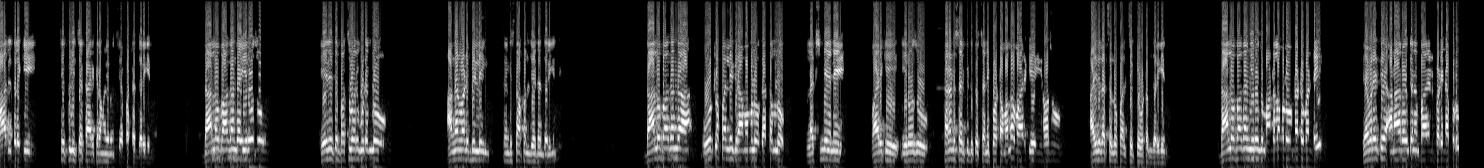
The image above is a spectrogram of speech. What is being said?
బాధితులకి చెక్కులు ఇచ్చే కార్యక్రమం ఈరోజు చేపట్టడం జరిగింది. దానిలో భాగంగా ఈరోజు ఏదైతే బస్సువారిగూడెంలో అంగన్వాడీ బిల్డింగ్ శంకుస్థాపన చేయడం జరిగింది. దానిలో భాగంగా ఓట్లపల్లి గ్రామంలో గతంలో లక్ష్మి అనే వారికి ఈరోజు కరెంటు సర్క్యూట్తో చనిపోవటం వల్ల వారికి ఈరోజు ఐదు లక్షల రూపాయలు చెక్ ఇవ్వటం జరిగింది. దానిలో భాగంగా ఈరోజు మండలంలో ఉన్నటువంటి ఎవరైతే అనారోగ్యం బారిన పడినప్పుడు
